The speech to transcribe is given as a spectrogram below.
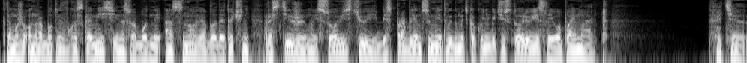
К тому же он работает в госкомиссии на свободной основе, обладает очень растяжимой совестью и без проблем сумеет выдумать какую-нибудь историю, если его поймают. Хотя,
